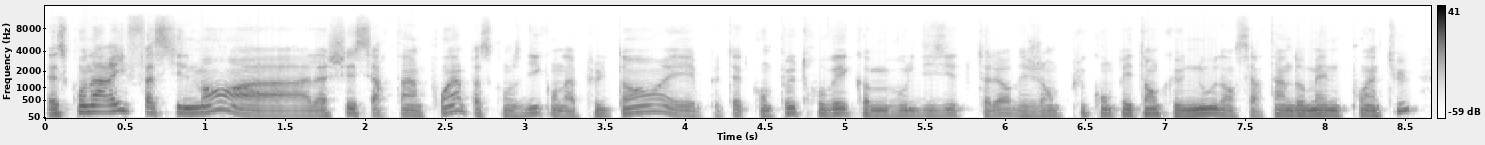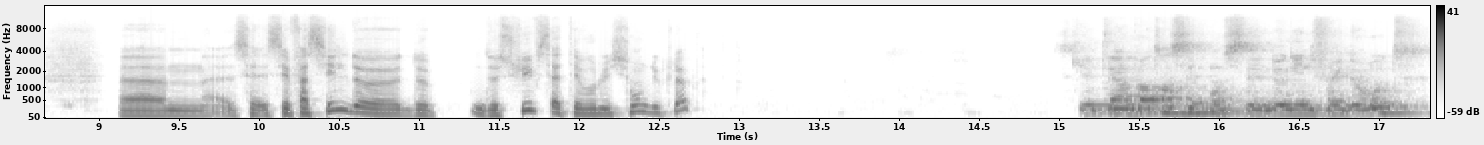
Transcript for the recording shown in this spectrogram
Est-ce qu'on arrive facilement à lâcher certains points parce qu'on se dit qu'on n'a plus le temps et peut-être qu'on peut trouver, comme vous le disiez tout à l'heure, des gens plus compétents que nous dans certains domaines pointus euh, C'est facile de, suivre cette évolution du club? Ce qui était important, c'est qu'on s'est donné une feuille de route.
